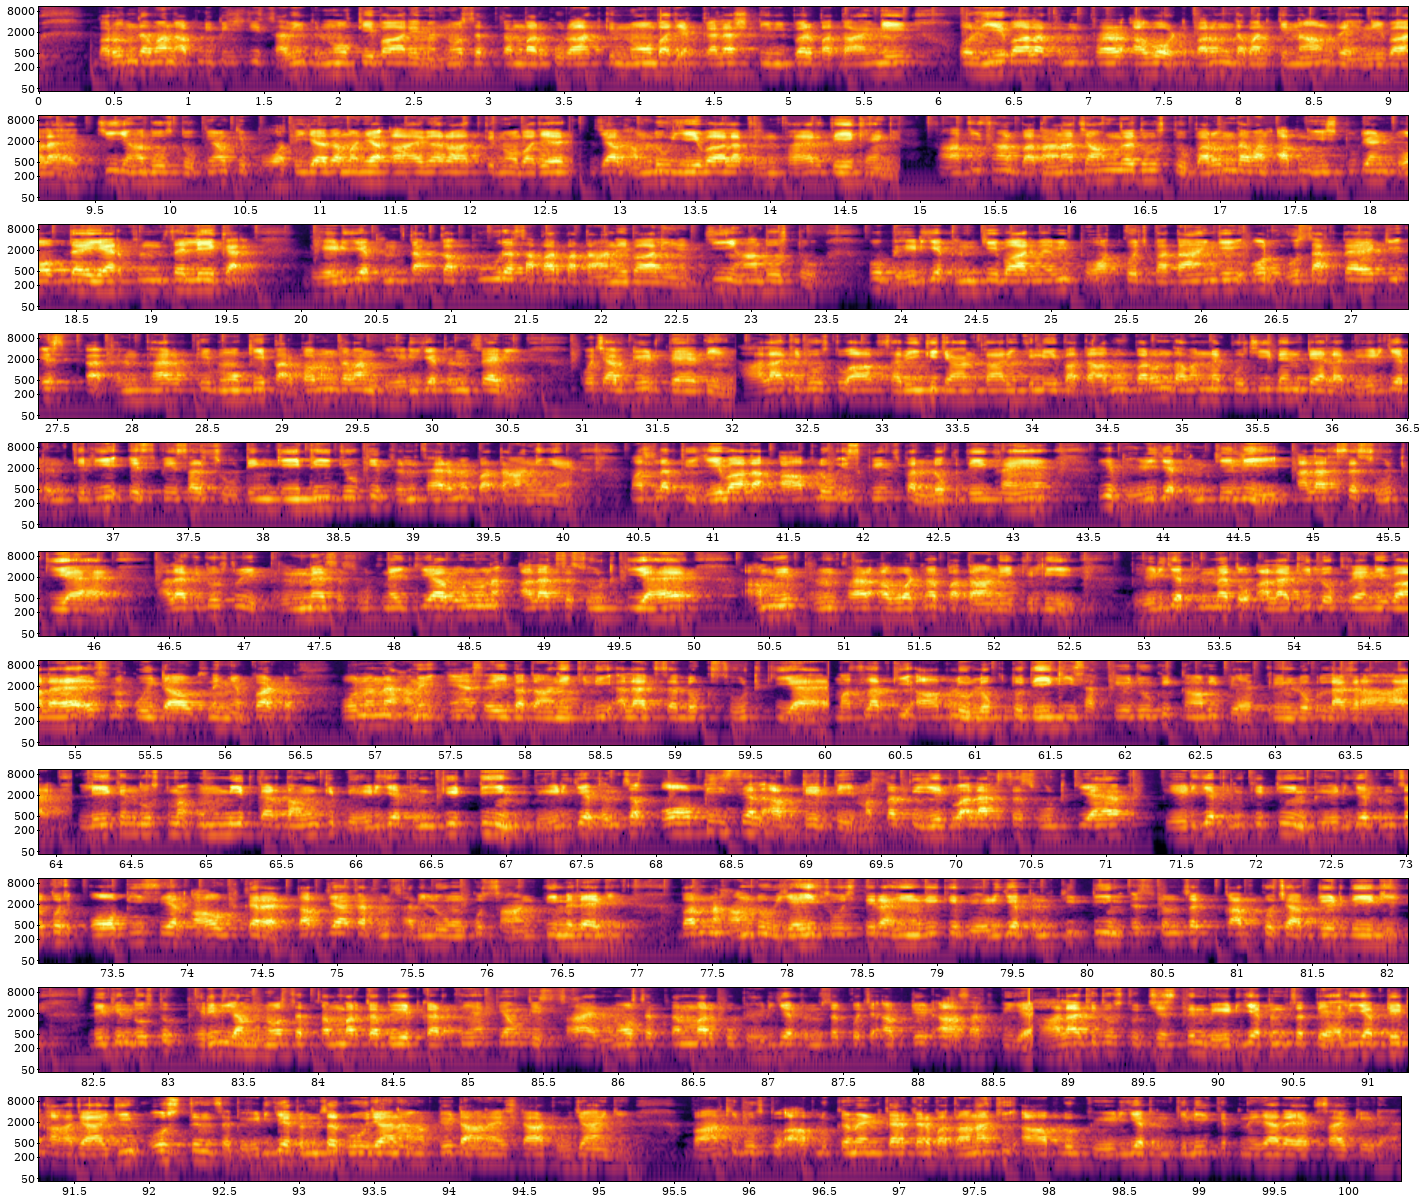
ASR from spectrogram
वरुण धवन अपनी पिछली सभी फ़िल्मों के बारे में 9 सितंबर को रात के 9 बजे कलश टीवी पर बताएँगे और ये वाला Filmfare award Varun Dhawan के नाम रहने वाला है। जी हाँ दोस्तों, क्योंकि बहुत ही ज़्यादा मज़ा आएगा रात के नौ बजे जब हम लोग ये वाला फ़िल्म फायर देखेंगे। साथ ही साथ बताना चाहूँगा दोस्तों, वरुण धवन अपनी student of the year film से लेकर भेड़िया फ़िल्म तक का पूरा सफ़र बताने वाले हैं। जी हाँ दोस्तों, वो भेड़िया फ़िल्म के बारे में भी बहुत कुछ बताएँगे और हो सकता है कि इस फ़िल्म फेयर के मौके पर वरुण धवन भेड़िया फ़िल्म से भी कुछ अपडेट दे दें हालाँकि दोस्तों, आप सभी की जानकारी के लिए बता दूँ, वरुण धवन ने कुछ ही दिन पहले भेड़िया फ़िल्म के लिए स्पेशल शूटिंग की थी, जो कि फ़िल्म फेयर में बतानी है। मतलब कि ये वाला आप लोग स्क्रीन पर लुक देख रहे हैं, ये भेड़िया फ़िल्म के लिए अलग से शूट किया है। हालाँकि दोस्तों, ये फ़िल्म में से शूट नहीं किया उन्होंने अलग से शूट किया है, हम ये फ़िल्म फेयर अवार्ड में बताने के लिए। भेड़िया फ़िल्म में तो अलग ही लुक रहने वाला है, इसमें कोई डाउट नहीं है बट उन्होंने हमें ऐसे ही बताने के लिए अलग से लुक शूट किया है। मतलब कि आप लोग लुक तो देख ही सकते हो, जो कि काफ़ी बेहतरीन लुक लग रहा है। लेकिन दोस्तों, मैं उम्मीद करता हूँ कि भेड़िया फ़िल्म की टीम भेड़िया फ़िल्म से ऑफिशियल अपडेट दी। मतलब कि ये तो अलग से शूट किया है भेड़िया फ़िल्म की टीम भेड़िया फ़िल्म से कुछ ऑफिशियल आउट करे, तब जाकर हम सभी लोगों को शांति मिलेगी। वरना हम लोग यही सोचते रहेंगे कि भेड़िया फ़िल्म की टीम इस फ़िल्म से कब कुछ अपडेट देगी। लेकिन दोस्तों, फिर भी हम 9 सितंबर का वेट करते हैं क्योंकि शायद 9 सितंबर को भेड़िया फ़िल्म से कुछ अपडेट आ सकती है। हालाँकि दोस्तों, जिस दिन भेड़िया फ़िल्म से पहली अपडेट आ जाएगी, उस दिन से भेड़िया फ़िल्म से रोज़ाना अपडेट आना स्टार्ट हो जाएँगी। बाकी दोस्तों, आप लोग कमेंट कर कर बताना कि आप लोग भेड़िया फ़िल्म के लिए कितने ज़्यादा एक्साइटेड हैं।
